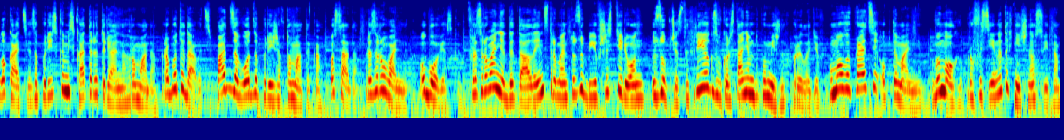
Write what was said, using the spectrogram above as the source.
Локація Запорізька міська територіальна громада. Роботодавець ПАД завод Запоріжжя-автоматика. Посада фрезерувальник. Обов'язки. Фрезерування деталей, інструменту зубів, шестерьон, зубчастих рійок з використанням допоміжних приладів. Умови праці оптимальні. Вимоги професійно-технічна освіта.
